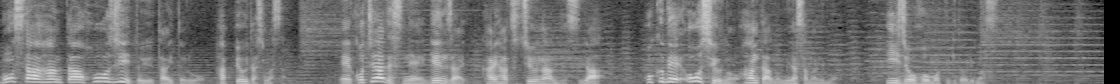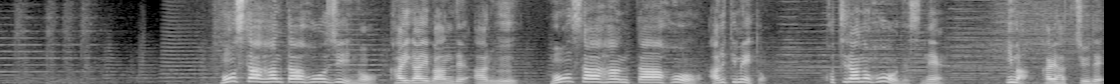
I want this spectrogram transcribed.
モンスターハンター 4G というタイトルを発表いたしました、えー、こちらですね現在開発中なんですが北米欧州のハンターの皆様にもいい情報を持ってきております。モンスターハンター 4G の海外版であるモンスターハンター4アルティメイト。こちらの方をですね今開発中で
